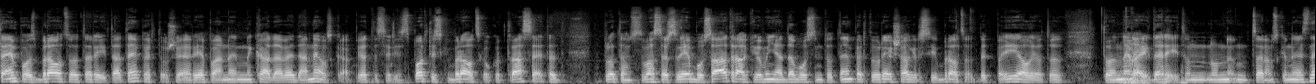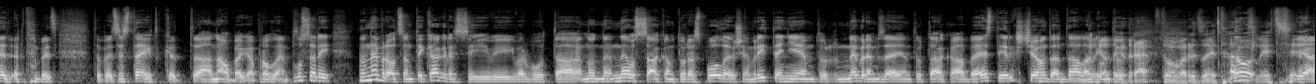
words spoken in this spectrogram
tempos braucot, arī tā temperatūra šajā riepā ne, nekādā veidā neuzkāpj. Ja tas ir ja sportiski brauc kaut kur trasē, tad, protams, vasaras riepa būs ātrāk, jo viņā dabūsim to temperatūru iekšā agresīvi braucot, bet pa ielu jau to, to nevajag darīt. Un, un, un cerams, ka neviens nedara. Tāpēc, tāpēc es teiktu, ka tā nav baigā problēma. Plus arī nu, nebraucam tik agresīvi, varbūt tā, nu, neuzsākam tur ar spolējušiem riteņiem, tur nebremzējam tur tā kā ABS tirkšķi un tā tālāk. Nu, jā, tagad reti to var redzēt. Nu, lietas, jā. jā,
